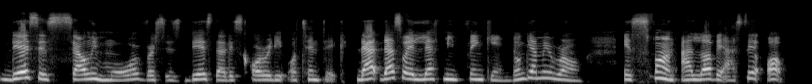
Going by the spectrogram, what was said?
this is selling more versus this that is already authentic. That that's why it left me thinking. Don't get me wrong, it's fun. I love it. I stay up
